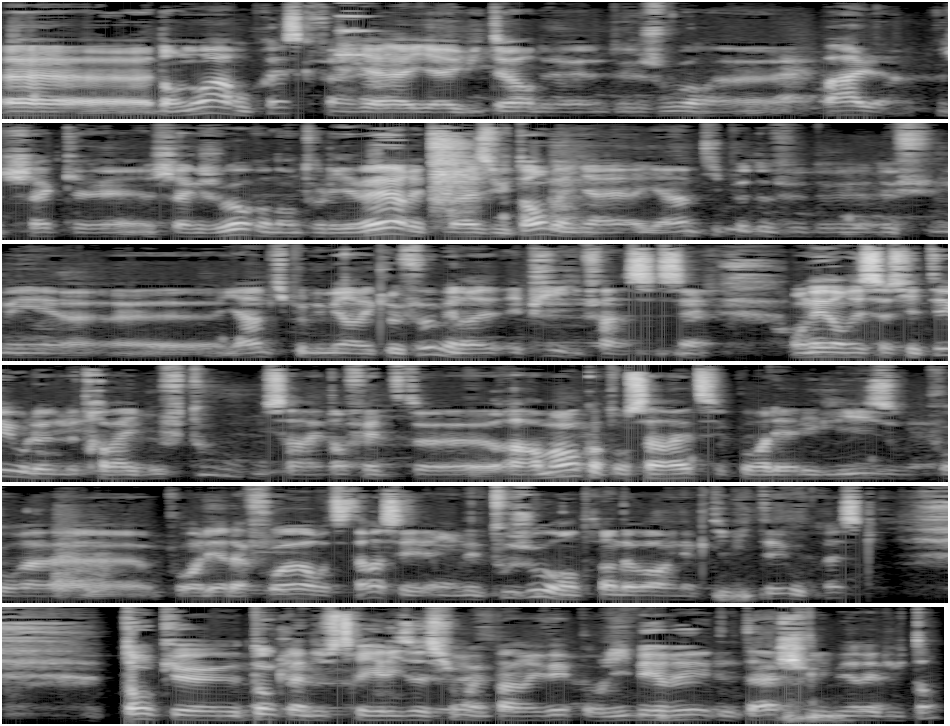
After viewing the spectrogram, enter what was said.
dans le noir ou presque. Enfin, il y a, y a 8 heures de, de jour pâle chaque chaque jour pendant tout l'hiver et tout le reste du temps, ben, il y a, y a un petit peu de, de, de fumée, euh, il y a un petit peu de lumière avec le feu, mais et puis, enfin, on est dans des sociétés où le, travail bouffe tout. On s'arrête en fait euh, rarement. Quand on s'arrête, c'est pour aller à l'église ou pour euh, pour aller à la foire, etc. C'est, on est toujours en train d'avoir une activité ou presque. tant que tant que l'industrialisation n'est pas arrivée pour libérer des tâches, libérer du temps,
